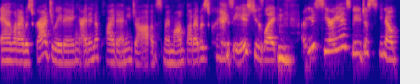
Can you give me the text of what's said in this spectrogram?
And when I was graduating, I didn't apply to any jobs. My mom thought I was crazy. She was like, mm. Are you serious? We just, you know,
